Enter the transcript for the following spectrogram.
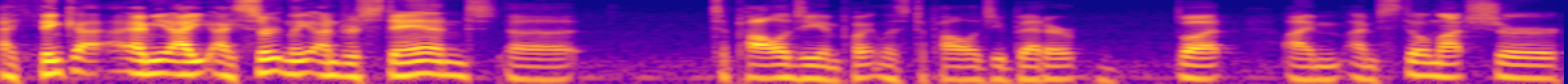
I think I, I mean I, I certainly understand uh, topology and pointless topology better, but I'm I'm still not sure.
